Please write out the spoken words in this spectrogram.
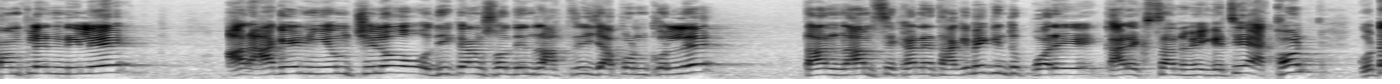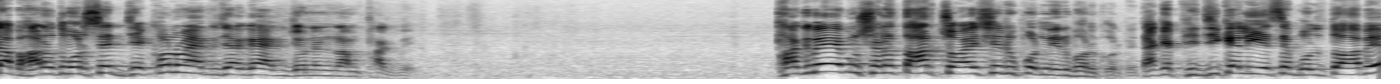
কমপ্লেন নিলে আর আগে নিয়ম ছিল অধিকাংশ দিন রাত্রি যাপন করলে তার নাম সেখানে থাকবে, কিন্তু পরে কারেকশান হয়ে গেছে। এখন গোটা ভারতবর্ষের যে কোনো এক জায়গায় একজনের নাম থাকবে। থাকবে এবং সেটা তার চয়েসের উপর নির্ভর করবে। তাকে ফিজিক্যালি এসে বলতে হবে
